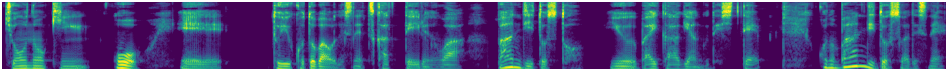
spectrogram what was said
上納金を、えー、という言葉をですね、使っているのは、バンディトスというバイカーギャングでして、このバンディドスはですね、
